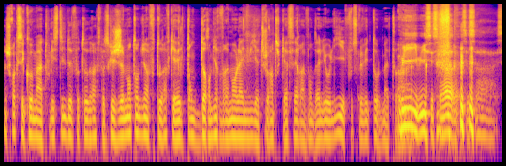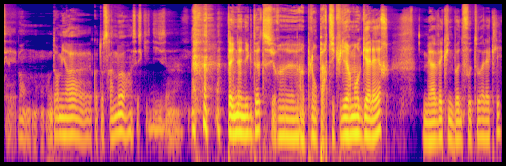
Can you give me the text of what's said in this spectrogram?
Je crois que c'est commun à tous les styles de photographes, parce que j'ai jamais entendu un photographe qui avait le temps de dormir vraiment la nuit. Il y a toujours un truc à faire avant d'aller au lit et il faut se lever tôt le matin. Oui, oui, c'est ça, c'est ça. Bon, on dormira euh, quand on sera mort, hein, c'est ce qu'ils disent. T'as une anecdote sur un plan particulièrement galère? Mais avec une bonne photo à la clé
